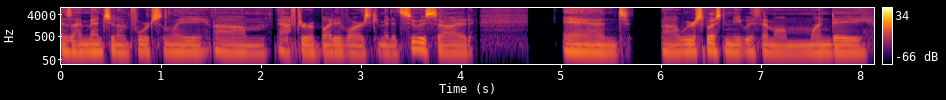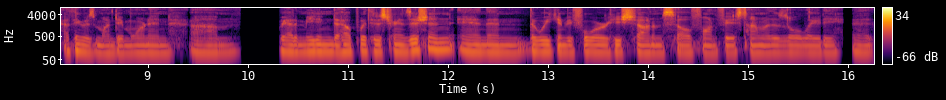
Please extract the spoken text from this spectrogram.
As i mentioned unfortunately um, after a buddy of ours committed suicide and uh, we were supposed to meet with him on monday i think it was monday morning um, had a meeting to help with his transition and then the weekend before he shot himself on facetime with his old lady and, it,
